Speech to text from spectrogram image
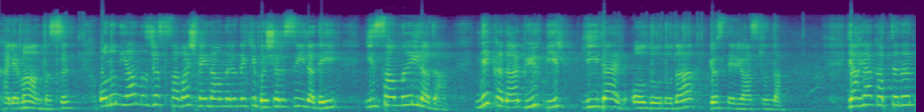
kaleme alması, onun yalnızca savaş meydanlarındaki başarısıyla değil, insanlığıyla da ne kadar büyük bir lider olduğunu da gösteriyor aslında. Yahya Kaptan'ın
